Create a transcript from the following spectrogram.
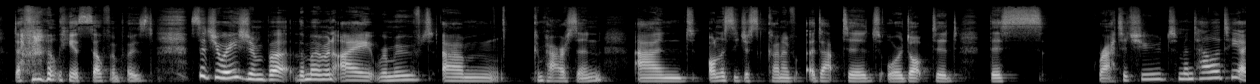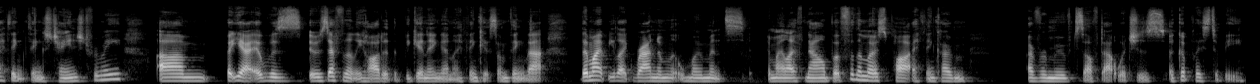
definitely a self-imposed situation but the moment i removed um, comparison and honestly just kind of adapted or adopted this gratitude mentality i think things changed for me um, but yeah it was it was definitely hard at the beginning and i think it's something that there might be like random little moments in my life now but for the most part i think i'm I've removed self doubt, which is a good place to be.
